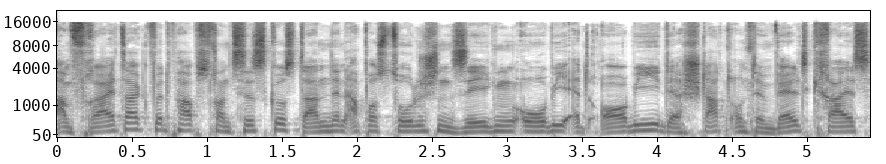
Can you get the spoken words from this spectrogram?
Am Freitag wird Papst Franziskus dann den apostolischen Segen Orbi et Orbi der Stadt und dem Weltkreis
